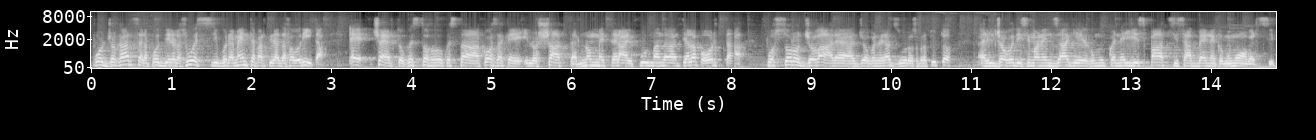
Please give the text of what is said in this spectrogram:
può giocarsela, può dire la sua e sicuramente partirà da favorita. E certo questo, questa cosa che lo Shakhtar non metterà il pullman davanti alla porta può solo giovare al gioco nerazzurro, soprattutto il gioco di Simone Inzaghi che comunque negli spazi sa bene come muoversi.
